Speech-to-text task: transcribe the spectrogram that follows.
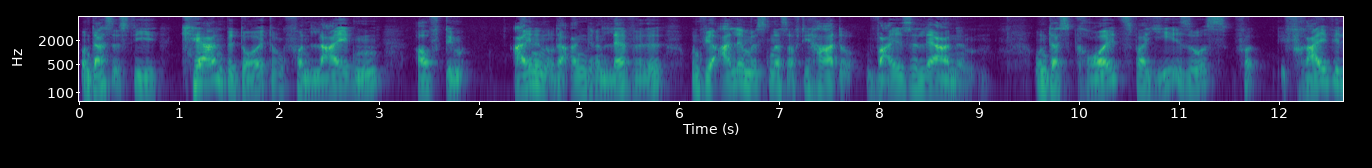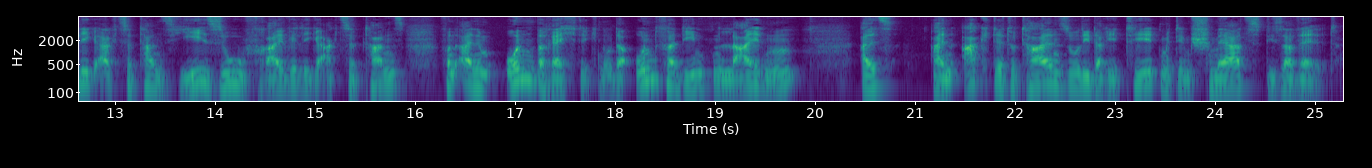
Und das ist die Kernbedeutung von Leiden auf dem einen oder anderen Level. Und wir alle müssen das auf die harte Weise lernen. Und das Kreuz war Jesus, die freiwillige Akzeptanz, Jesu freiwillige Akzeptanz von einem unberechtigten oder unverdienten Leiden als ein Akt der totalen Solidarität mit dem Schmerz dieser Welt.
